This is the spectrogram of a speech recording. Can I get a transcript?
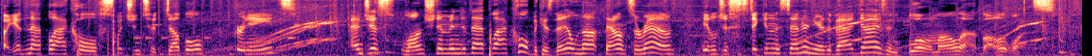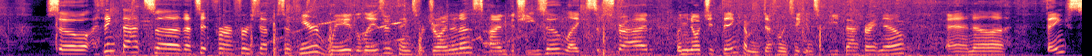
by getting that black hole, switching to double grenades, and just launch them into that black hole because they'll not bounce around. It'll just stick in the center near the bad guys and blow them all up all at once. So I think that's uh, that's it for our first episode here. Way the Laser. Thanks for joining us. I'm Vecheeso. Like, subscribe. Let me know what you think. I'm definitely taking some feedback right now. And uh, thanks.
